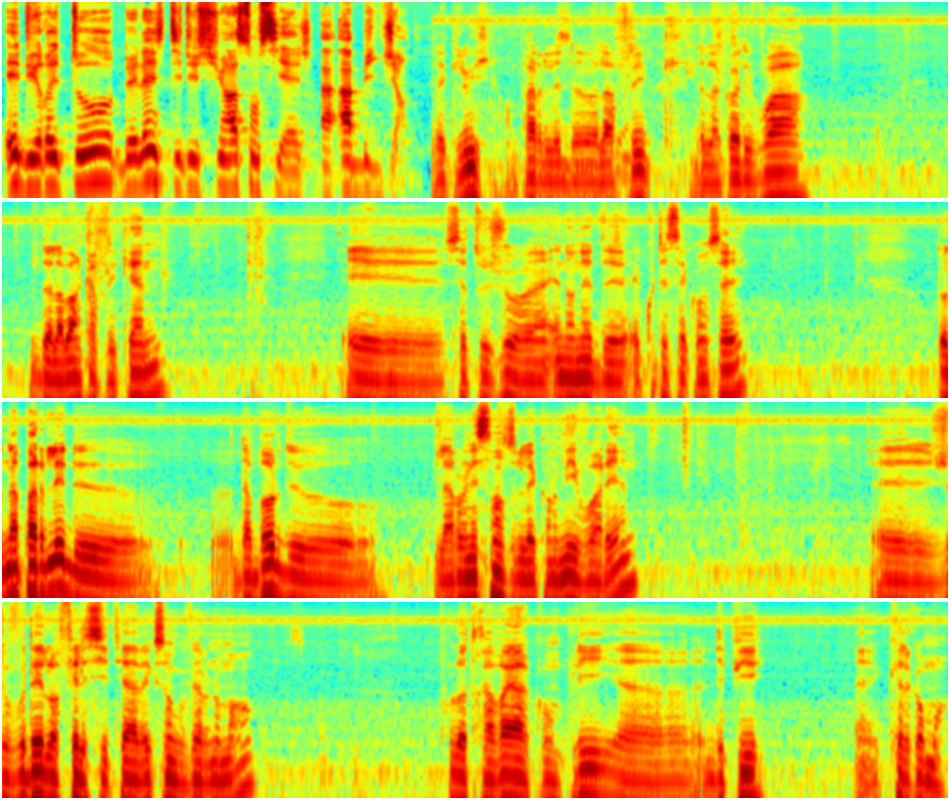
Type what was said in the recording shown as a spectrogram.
et du retour de l'institution à son siège à Abidjan. Avec lui, on parle de l'Afrique, de la Côte d'Ivoire, de la Banque africaine. Et c'est toujours un honneur d'écouter ses conseils. On a parlé d'abord de la renaissance de l'économie ivoirienne. je voudrais le féliciter avec son gouvernement pour le travail accompli euh, depuis euh, quelques mois.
